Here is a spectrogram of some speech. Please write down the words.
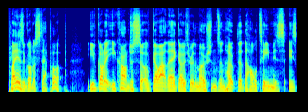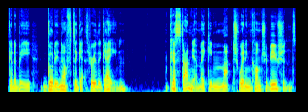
players have got to step up. You've got to. You can't just sort of go out there, go through the motions, and hope that the whole team is is going to be good enough to get through the game. Castagne making match-winning contributions.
